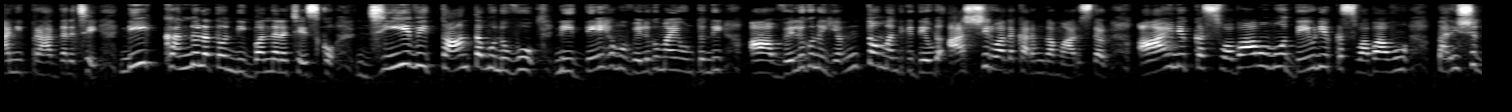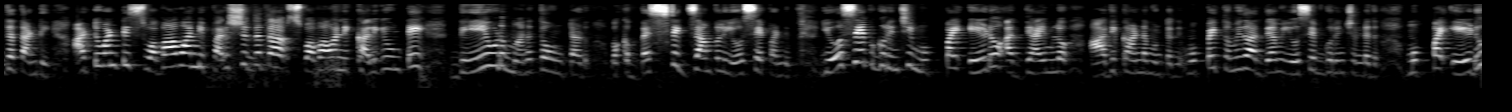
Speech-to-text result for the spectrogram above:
అని ప్రార్థన చేయి. నీ కన్నులతో నిబంధన చేసుకో. జీవితాంతము నువ్వు నీ దేహము వెలుగుమై ఉంటుంది. ఆ వెలుగును ఎంతో మందికి దేవుడు ఆశీర్వాదకరంగా మారుస్తాడు. ఆ ఆయన యొక్క స్వభావము దేవుని యొక్క స్వభావము పరిశుద్ధత అండి. అటువంటి స్వభావాన్ని పరిశుద్ధత స్వభావాన్ని కలిగి ఉంటే దేవుడు మనతో ఉంటాడు. ఒక బెస్ట్ ఎగ్జాంపుల్ యోసేపు అండి. యోసేపు గురించి ముప్పై ఏడో అధ్యాయంలో ఆది కాండం ఉంటుంది. ముప్పై తొమ్మిదో అధ్యాయం యోసేపు గురించి ఉండదు. ముప్పై ఏడు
